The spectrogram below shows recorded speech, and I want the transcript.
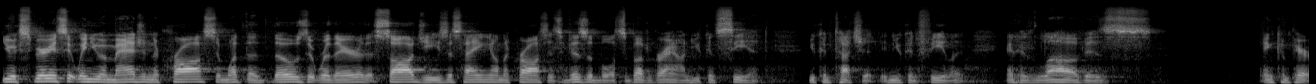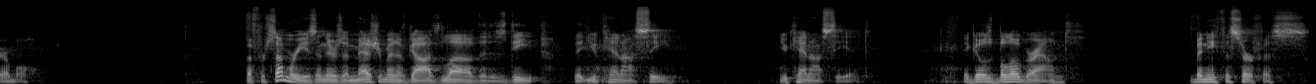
You experience it when you imagine the cross and what the, those that were there that saw Jesus hanging on the cross, it's visible, it's above ground. You can see it, you can touch it, and you can feel it. And his love is incomparable. But for some reason, there's a measurement of God's love that is deep that you cannot see. You cannot see it. It goes below ground, beneath the surface.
